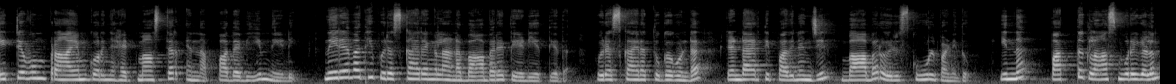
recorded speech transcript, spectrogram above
ഏറ്റവും പ്രായം കുറഞ്ഞ ഹെഡ്മാസ്റ്റർ എന്ന പദവിയും നേടി. നിരവധി പുരസ്കാരങ്ങളാണ് ബാബറെ തേടിയെത്തിയത്. പുരസ്കാര തുക കൊണ്ട് രണ്ടായിരത്തി പതിനഞ്ചിൽ ബാബർ ഒരു സ്കൂൾ പണിതു. ഇന്ന് പത്ത് ക്ലാസ് മുറികളും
